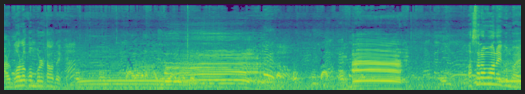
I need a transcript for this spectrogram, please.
আর গলকম্বলটাও দেখেন। আসসালামু আলাইকুম ভাই,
